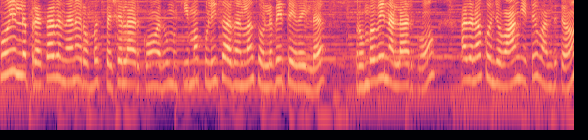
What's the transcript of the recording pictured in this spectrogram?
கோயிலில் பிரசாதம் தானே ரொம்ப ஸ்பெஷலாக இருக்கும். அதுவும் முக்கியமாக புளி சாதம்லாம் சொல்லவே தேவையில்லை. ரொம்பவே நல்லாயிருக்கும் அதெல்லாம் கொஞ்சம் வாங்கிட்டு வந்துட்டோம்.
